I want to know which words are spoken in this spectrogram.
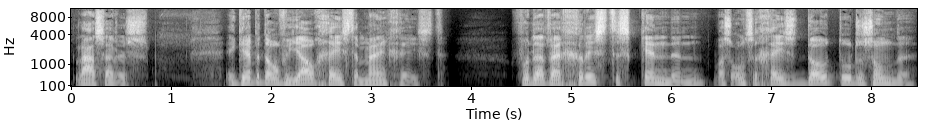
Lazarus. Ik heb het over jouw geest en mijn geest. Voordat wij Christus kenden, was onze geest dood door de zonde.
